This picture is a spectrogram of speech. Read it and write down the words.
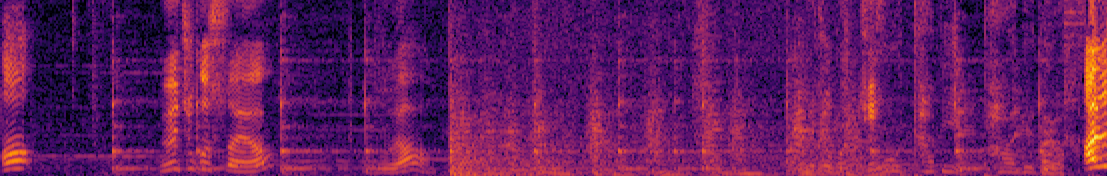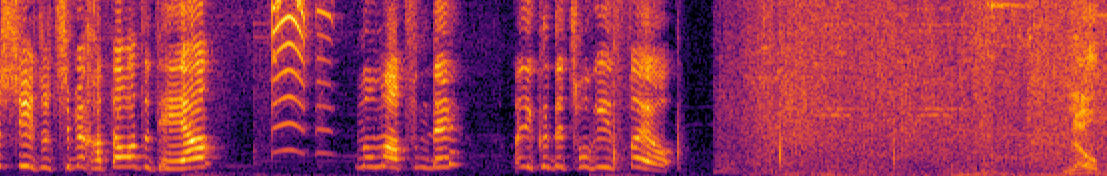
어? 왜 죽었어요? 뭐야? 왜 죽었지? 포탑이. 아저씨 저 집에 갔다 와도 돼요? 너무 아픈데? 아니 근데 저기 있어요 Nope.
